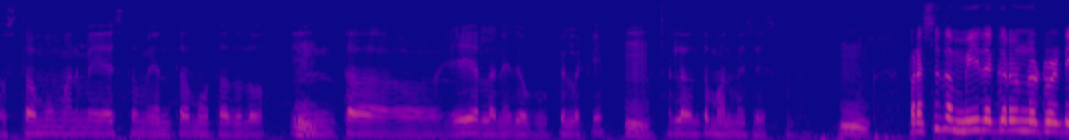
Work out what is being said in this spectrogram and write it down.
వస్తాము మనమే వేస్తాము ఎంత మోతాదులో ఎంత వేయాలనేది ఒక పిల్లకి అట్లా అంతా మనమే చేసుకుంటాం. ప్రస్తుతం మీ దగ్గర ఉన్నటువంటి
